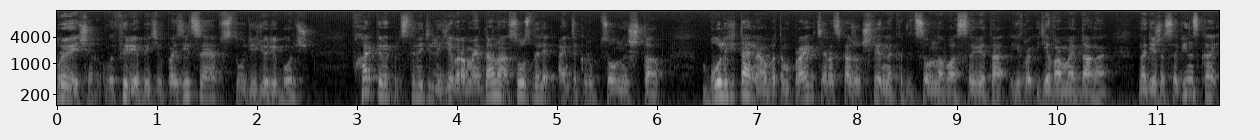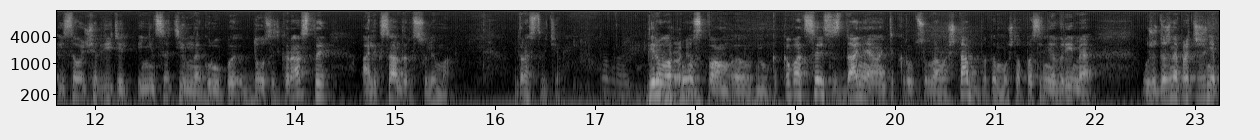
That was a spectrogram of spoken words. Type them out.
Добрый вечер. В эфире «Объектив. Позиция» в студии Юрий Борщ. В Харькове представители Евромайдана создали антикоррупционный штаб. Более детально об этом проекте расскажут члены Координационного совета Евро- Евромайдана Надежда Савинская и соучредитель инициативной группы «Досыть красты» Александр Сулейман. Здравствуйте. Первый Доброго вопрос к вам. Э, Какова цель создания антикоррупционного штаба? Потому что в последнее время, уже даже на протяжении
